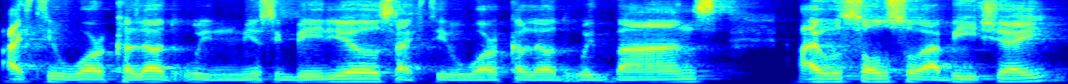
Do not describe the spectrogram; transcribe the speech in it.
I still work a lot with music videos. I still work a lot with bands. I was also a VJ.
